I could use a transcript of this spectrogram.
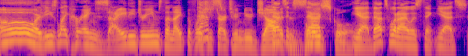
Oh, are these like her anxiety dreams the night before she starts her new job at that's this exact- boys' school? Yeah, that's what I was thinking. Yeah, it's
